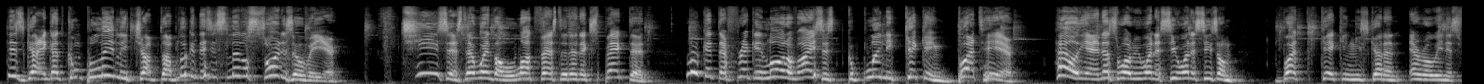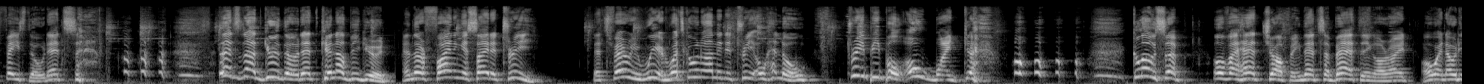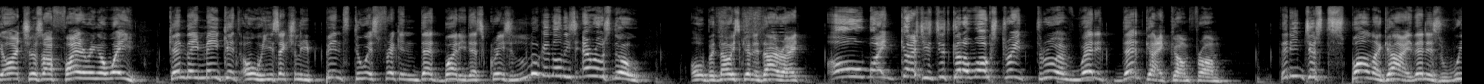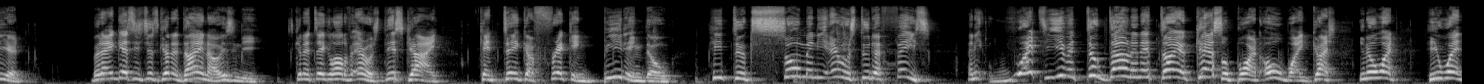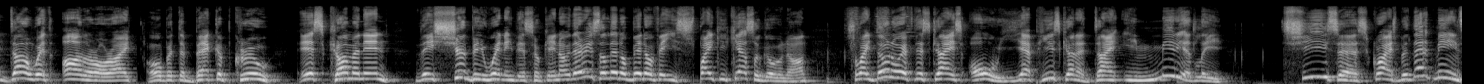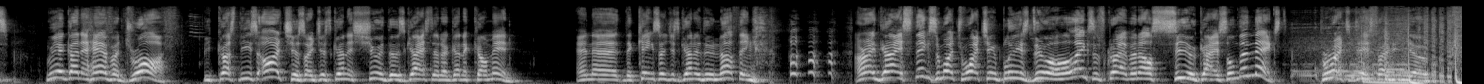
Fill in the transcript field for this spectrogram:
This guy got completely chopped up. Look at this, his little sword is over here. Jesus, that went a lot faster than expected. Look at the freaking Lord of Ice is completely kicking butt here. Hell yeah, that's what we want to see. Want to see some butt kicking. He's got an arrow in his face though. That's... that's not good though. That cannot be good. And they're fighting inside a tree. That's very weird. What's going on in the tree? Oh, hello. Three people. Oh my god. Close up of a head chopping. That's a bad thing, alright? Oh, and now the archers are firing away. Can they make it? Oh, he's actually pinned to his freaking dead body. That's crazy. Look at all these arrows, though. Oh, but now he's gonna die, right? Oh my gosh, he's just gonna walk straight through and Where did that guy come from? Did he just spawn a guy? That is weird. But I guess he's just gonna die now, isn't he? He's gonna take a lot of arrows. This guy can take a freaking beating, though. He took so many arrows to the face. And he- What? He even took down an entire castle part! Oh my gosh! You know what? He went down with honor, alright? Oh, but the backup crew is coming in. They should be winning this, okay? Now, there is a little bit of a spiky castle going on. So I don't know if this guy's- Oh, yep, he's gonna die immediately. Jesus Christ, but that means we are gonna have a draw. Because these archers are just gonna shoot those guys that are gonna come in. And uh, the kings are just gonna do nothing. Alright guys, thanks so much for watching. Please do like, subscribe, and I'll see you guys on the next ProjectJamesify video.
